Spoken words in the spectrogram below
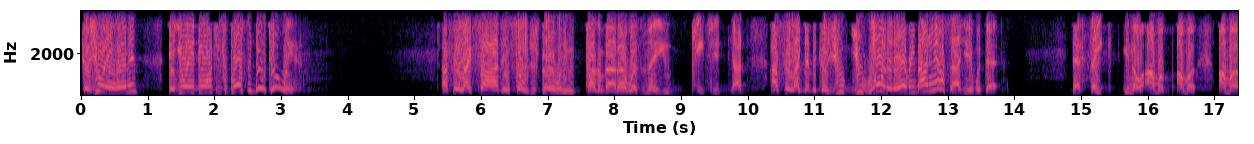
because you ain't winning and you ain't doing what you're supposed to do to win. I feel like Sergeant Soldier story when he was talking about uh, what's his name, you teach it. I I feel like that because you you ruining everybody else out here with that that fake. You know, I'm a I'm a I'm a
